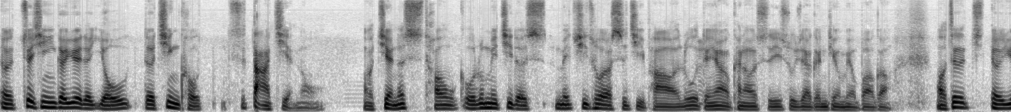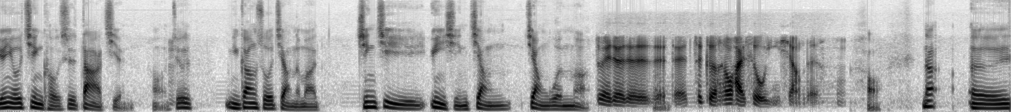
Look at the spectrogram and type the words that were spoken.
呃最新一个月的油的进口是大减哦，哦减了十好，我都没记得是没记错了十几趴啊。如果等一下有看到实际数据，要跟听有没有报告？哦，这个呃原油进口是大减哦，就你刚刚所讲的嘛。经济运行降降温嘛？对对对对对对，这个都还是有影响的。嗯，好，那呃，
